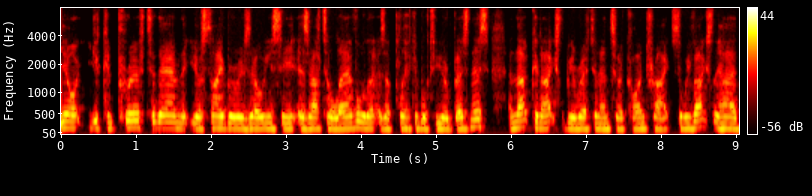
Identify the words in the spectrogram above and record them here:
you know you can prove to them that your cyber resiliency is at a level that is applicable to your business and that could actually be written into a contract. So we've actually had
